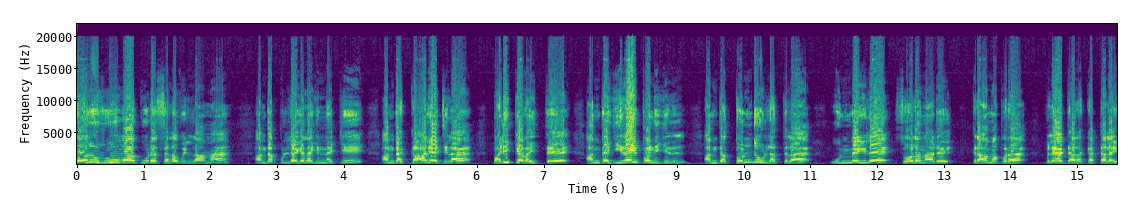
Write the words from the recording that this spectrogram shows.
ஒரு ரூபா கூட செலவு இல்லாமல் அந்த பிள்ளைகளை இன்னைக்கு அந்த காலேஜில் படிக்க வைத்து அந்த இறைப்பணியில் அந்த தொண்டு உள்ளத்தில் உண்மையிலே சோழநாடு கிராமப்புற விளையாட்டு அறக்கட்டளை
